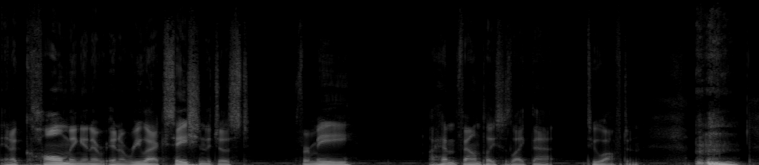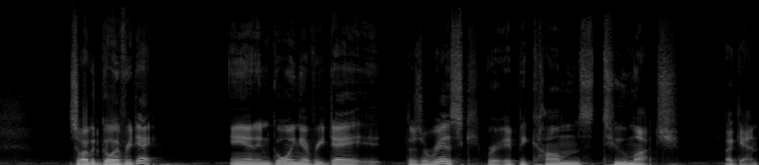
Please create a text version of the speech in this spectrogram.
and a calming and a, and a relaxation that just, for me, I haven't found places like that too often. so I would go every day. And in going every day, there's a risk where it becomes too much again.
